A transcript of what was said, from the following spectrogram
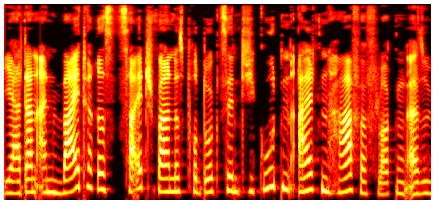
Ja, dann ein weiteres zeitsparendes Produkt sind die guten alten Haferflocken. Also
